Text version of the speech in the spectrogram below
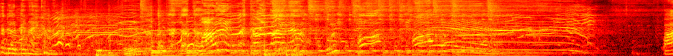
จะเดินไปไหนกัน มาดิจับได้แล้วเฮ้ยพอพอ ปา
